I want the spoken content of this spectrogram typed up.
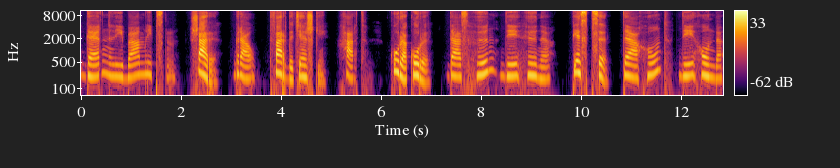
Gern, lieber, am liebsten. szary, grał. Twardy, ciężki. Hart. Kura, kury. Das Huhn, die Hühner. Pies, psy. Der Hund, die Hunde.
